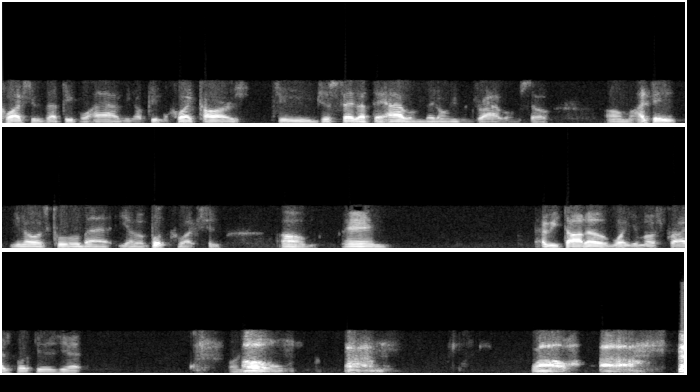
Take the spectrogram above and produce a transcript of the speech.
collections that people have. You know, people collect cars to just say that they have them. They don't even drive them. So, um, I think you know it's cool that you have a book collection. Um, and Have you thought of what your most prized book is yet? Oh, um, wow. Uh,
